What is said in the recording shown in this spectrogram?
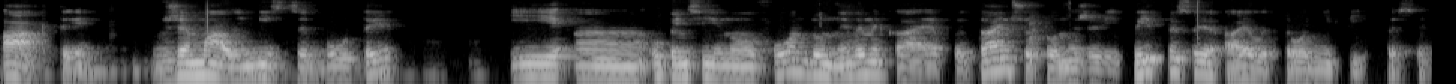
акти вже мали місце бути, і е, у пенсійного фонду не виникає питань, що то не живі підписи, а електронні підписи.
